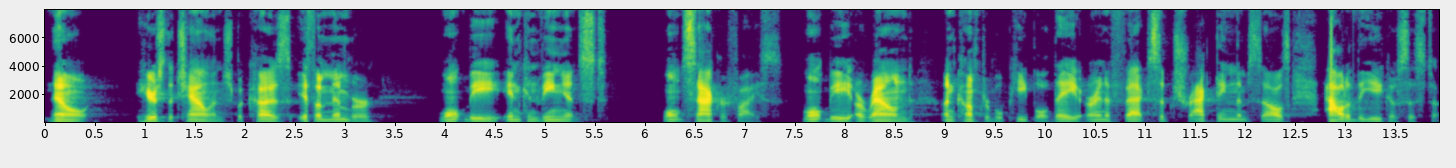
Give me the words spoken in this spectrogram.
Now, here's the challenge because if a member won't be inconvenienced, won't sacrifice, won't be around uncomfortable people, they are in effect subtracting themselves out of the ecosystem,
